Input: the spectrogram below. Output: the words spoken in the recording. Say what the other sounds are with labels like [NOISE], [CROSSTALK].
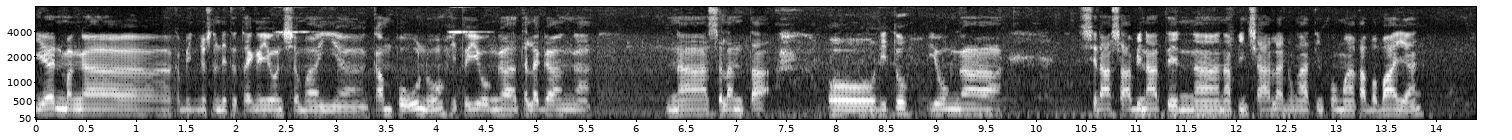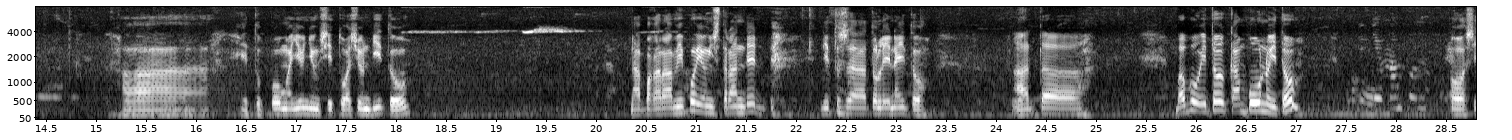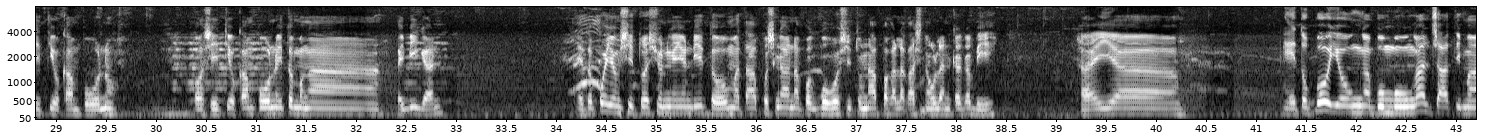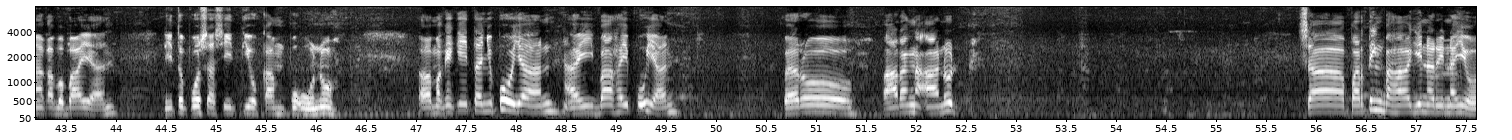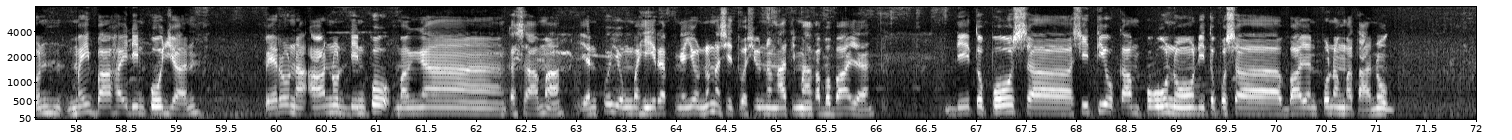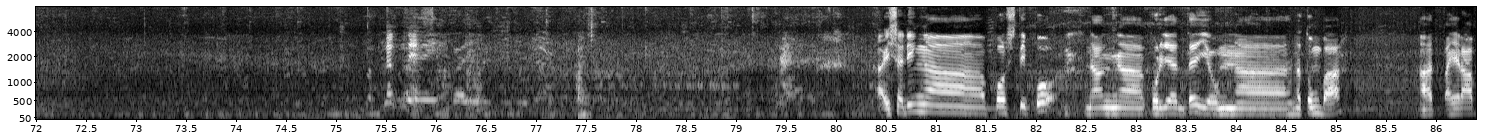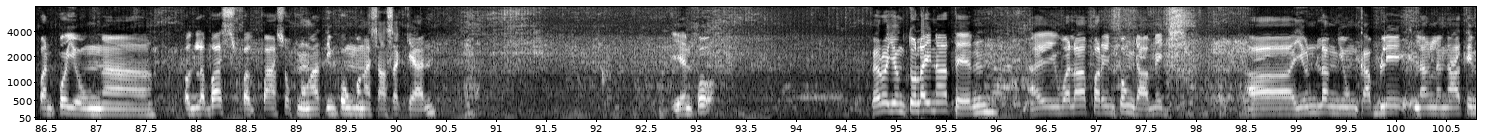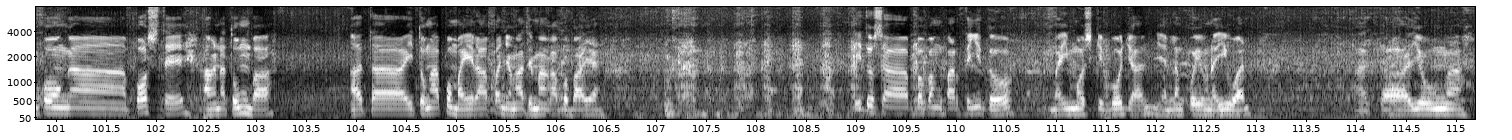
Yan mga kaminyos nandito tayo ngayon sa may ah, Campo Uno. Ito yung ah, talagang ah, nasalanta o dito yung ah, sinasabi natin na napinsala ng ating pong mga kababayan. Ah, ito po ngayon yung sitwasyon dito. Napakarami po yung stranded [LAUGHS] dito sa tulay na ito. At ah, Babo, ito Campo Uno ito? Sitio Campo no. O Sitio Campo Uno. O Sitio Campo Uno ito mga kaibigan. Ito po yung sitwasyon ngayon dito matapos nga na pagbuhos itong napakalakas na ulan kagabi. Ay ah, ito po yung bumungad sa ating mga kababayan dito po sa Sitio Campo Uno. Ah, makikita nyo po yan ay bahay po yan. Pero parang naanod. Sa parting bahagi na rin na yon, may bahay din po dyan. Pero naanod din po mga kasama. Yan po yung mahirap ngayon no, na sitwasyon ng ating mga kababayan. Dito po sa Sitio Campo Uno, dito po sa bayan po ng Matanog. Ah, isa ding ah, poste po ng ah, kuryente yung ah, natumba at pahirapan po yung ah, paglabas, pagpasok ng ating pong mga sasakyan. Yan po. Pero yung tulay natin ay wala pa rin pong damage. Ah, yun lang yung kable lang ng ating pong ah, poste ang natumba. At ah, ito nga po mahirapan yung ating mga kababayan. Dito sa babang parte ito, may mosque dyan. Yan lang po yung naiwan. At ah, yung ah,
